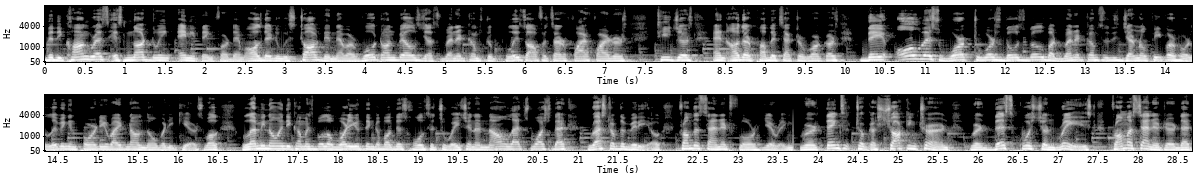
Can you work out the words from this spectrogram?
that the Congress is not doing anything for them. All they do is talk, they never vote on bills. Just when it comes to police officers, firefighters, teachers, and other public sector workers, they always work towards those bills. But when it comes to the general people who are living in poverty right now, nobody cares. Well, let me know in the comments below what do you think about this whole situation. And now let's watch that rest of the video from the Senate floor hearing where things took a shocking turn where this question raised from a senator that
